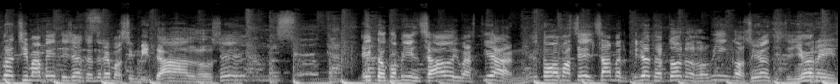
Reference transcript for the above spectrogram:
Próximamente ya tendremos invitados, ¿eh? Esto comienza hoy, Bastián. Esto vamos a hacer el Summer Pirata todos los domingos, señoras y señores.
